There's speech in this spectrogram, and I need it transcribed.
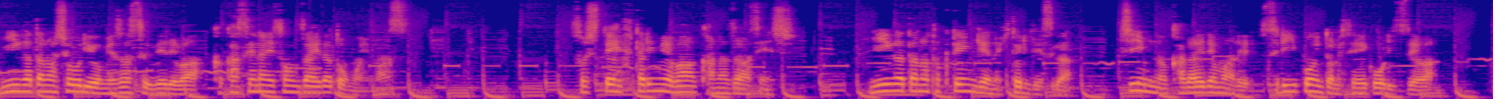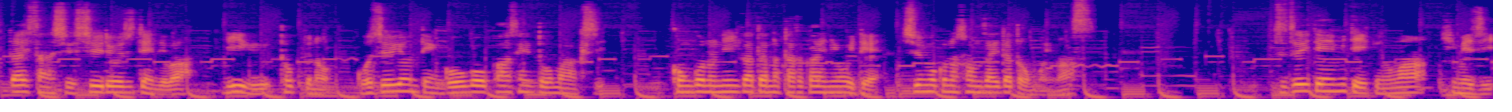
新潟の勝利を目指す上では欠かせない存在だと思います。そして二人目は金沢選手。新潟の得点源の一人ですが、チームの課題でもあるスリーポイントの成功率では、第3週終了時点ではリーグトップの54.55%をマークし、今後の新潟の戦いにおいて注目の存在だと思います。続いて見ていくのは姫路。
